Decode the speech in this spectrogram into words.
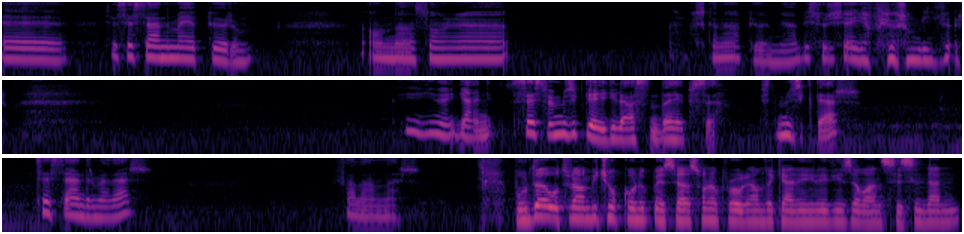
E, işte seslendirme yapıyorum. Ondan sonra başka ne yapıyorum ya? Bir sürü şey yapıyorum bilmiyorum. E, Yine yani ses ve müzikle ilgili aslında hepsi. İşte müzikler, seslendirmeler falanlar. Burada oturan birçok konuk mesela sonra programda kendini dinlediği zaman sesinden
